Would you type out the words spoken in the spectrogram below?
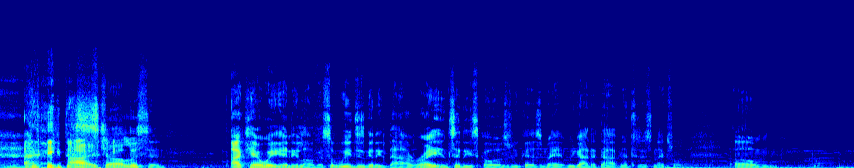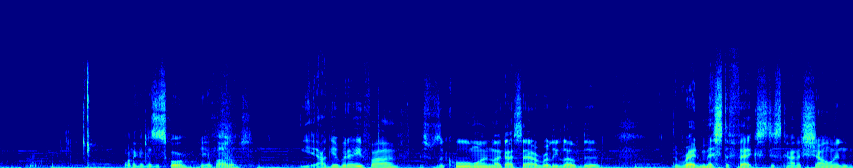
I need to. All right, y'all, listen. I can't wait any longer. So we just gonna dive right into these scores because man, we gotta dive into this next one. Um wanna give us a score in your finals? Yeah, I'll give it A five. This was a cool one. Like I said, I really love the the red mist effects, just kind of showing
